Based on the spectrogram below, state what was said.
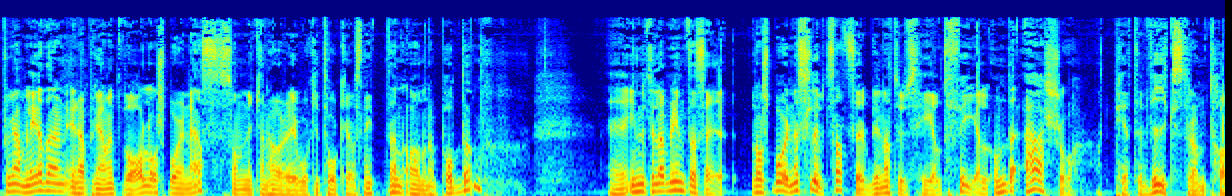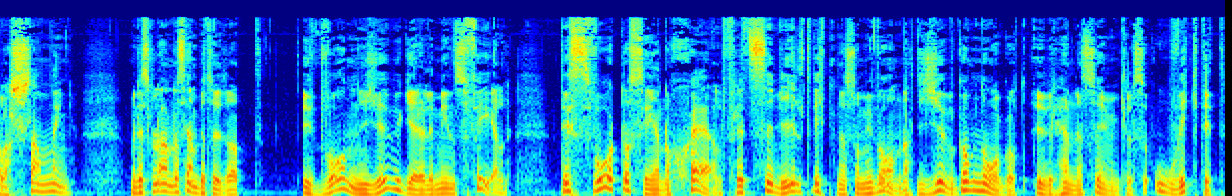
Programledaren i det här programmet var Lars Borgnäs som ni kan höra i walkie-talkie-avsnitten av den här podden. Eh, Inuti labyrinten säger Lars Borgnäs slutsatser blir naturligtvis helt fel om det är så att Peter Wikström talar sanning. Men det skulle å andra sidan betyda att Yvonne ljuger eller minns fel. Det är svårt att se något skäl för ett civilt vittne som Yvonne att ljuga om något ur hennes synvinkel så oviktigt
